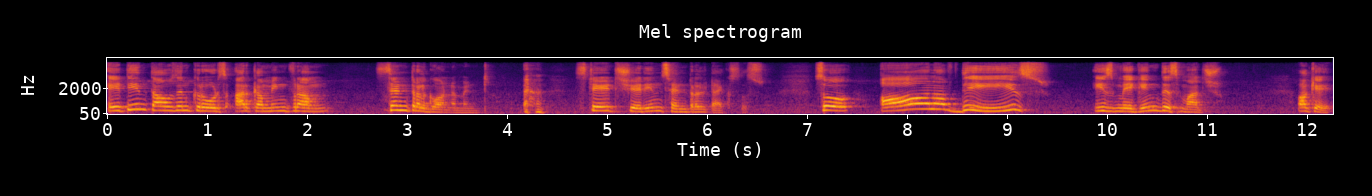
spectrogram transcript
18,000 crores are coming from central government, state share in central taxes. So all of these is making this much. Okay,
